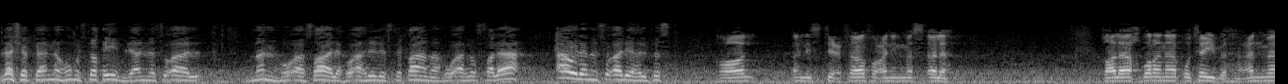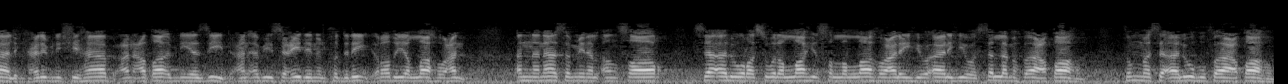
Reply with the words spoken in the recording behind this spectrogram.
لا شك أنه مستقيم لأن سؤال من هو صالح وأهل الاستقامة وأهل الصلاح أولى من سؤال أهل الفسق؟ قال الاستعفاف عن المسألة. قال أخبرنا قتيبة عن مالك عن ابن شهاب عن عطاء بن يزيد عن أبي سعيد الخدري رضي الله عنه أن ناسا من الأنصار سألوا رسول الله صلى الله عليه وآله وسلم فأعطاهم ثم سألوه فأعطاهم.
